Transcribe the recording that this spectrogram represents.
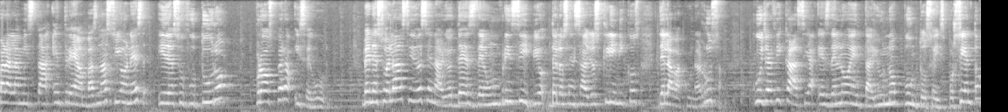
para la amistad entre ambas naciones y de su futuro próspero y seguro. Venezuela ha sido escenario desde un principio de los ensayos clínicos de la vacuna rusa, cuya eficacia es del 91.6%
